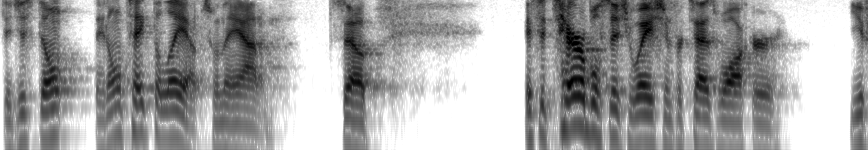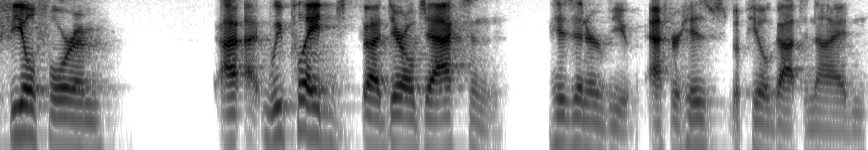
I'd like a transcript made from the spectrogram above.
They just don't, they don't take the layups when they add them. So it's a terrible situation for Tez Walker. You feel for him. I, I, we played uh, Darrell Jackson his interview after his appeal got denied, and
